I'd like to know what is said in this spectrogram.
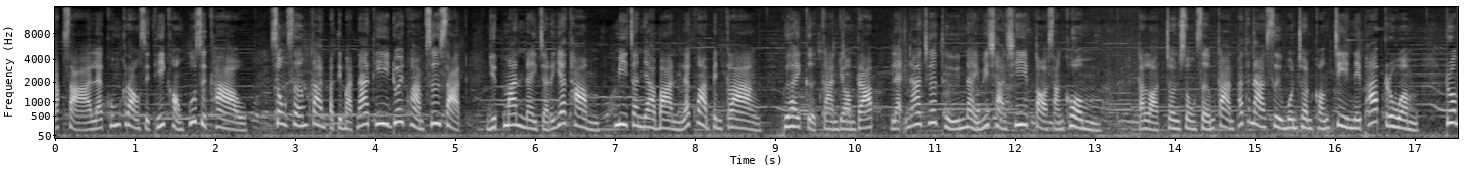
รักษาและคุ้มครองสิทธิของผู้สื่อข่าว ส่งเสริมการปฏิบัติหน้าที่ด้วยความซื่อสัตย์ยึดมั่นในจริยธรรม มีจรรยาบรรณและความเป็นกลาง เพื่อให้เกิดการยอมรับและน่าเชื่อถือในวิชาชีพต่อสังคม ตลอดจนส่งเสริมการพัฒนาสื่อมวลชนของจีนในภาพรวม รวม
